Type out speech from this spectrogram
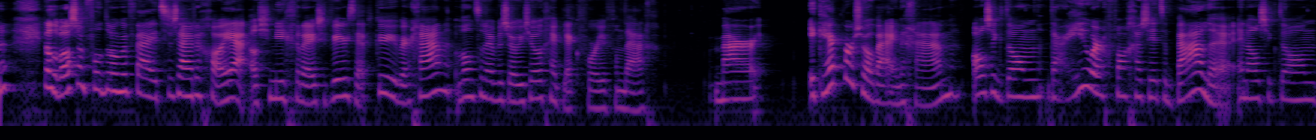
dat was een voldongen feit. Ze zeiden gewoon, ja, als je niet gereserveerd hebt, kun je weer gaan. Want dan hebben we sowieso geen plek voor je vandaag. Maar ik heb er zo weinig aan als ik dan daar heel erg van ga zitten balen. En als ik dan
